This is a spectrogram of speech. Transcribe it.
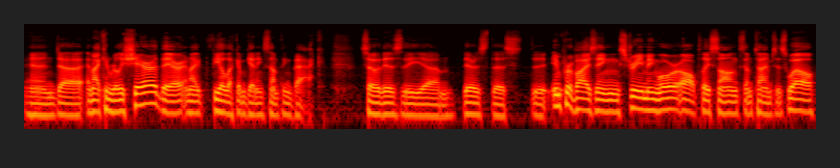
and uh, and I can really share there, and I feel like I'm getting something back. So there's the um, there's this the improvising, streaming, or I'll play songs sometimes as well.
